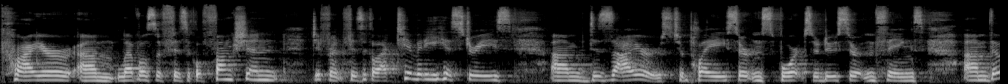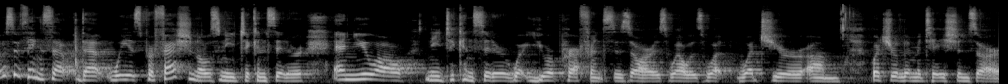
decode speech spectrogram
prior um, levels of physical function, different physical activity histories, um, desires to play certain sports or do certain things. Um, those are things that, that we as professionals need to consider, and you all need to consider what your preferences are as well as what, what, your, um, what your limitations are.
